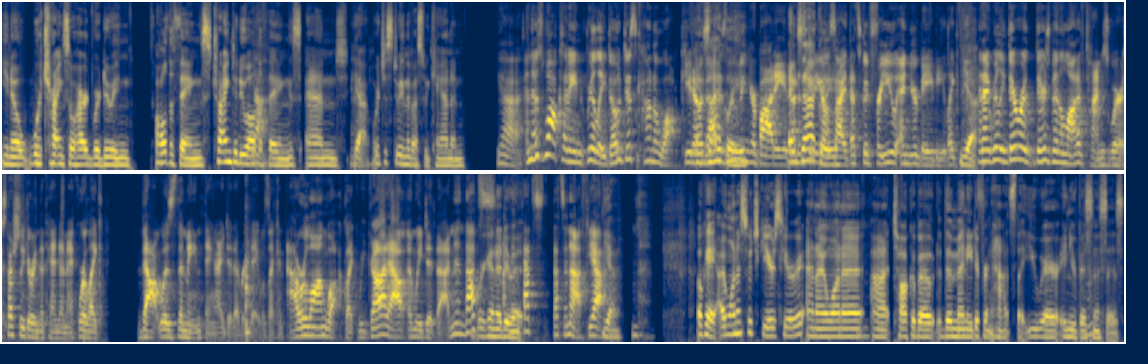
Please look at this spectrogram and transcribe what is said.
you know, we're trying so hard. We're doing all the things, trying to do all Yeah. the things, and yeah. we're just doing the best we can. And Yeah, and those walks, I mean, really, don't discount a walk. You know, that Exactly. is moving your body. That is Exactly. getting outside. That's good for you and your baby. Like, Yeah. And I really, there were, there's been a lot of times where, especially during the pandemic, where like that was the main thing I did every day was like an hour long walk. Like we got out and we did that, and then that's We're gonna do think it. That's that's enough. Yeah. yeah. Okay, I want to switch gears here and I want to uh, talk about the many different hats that you wear in your businesses.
